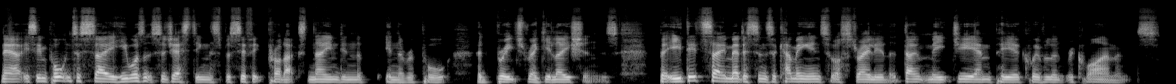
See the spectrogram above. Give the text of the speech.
Now, it's important to say he wasn't suggesting the specific products named in the in the report had breached regulations, but he did say medicines are coming into Australia that don't meet GMP equivalent requirements.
